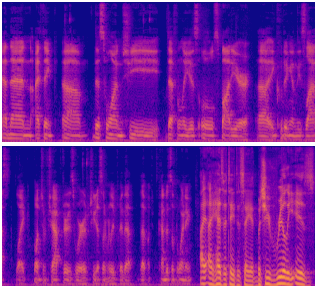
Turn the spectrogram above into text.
and then I think um, this one she definitely is a little spottier, uh, including in these last like bunch of chapters where she doesn't really play that that much. It's kind of disappointing. I, I hesitate to say it, but she really is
